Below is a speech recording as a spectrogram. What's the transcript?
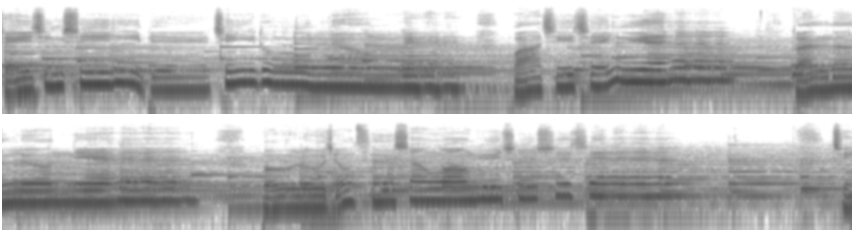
谁今夕一别几度流连？花期渐远，断了流年。不如就此相忘于尘世间。今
